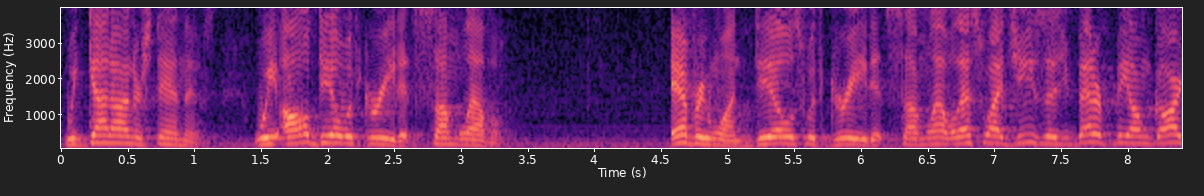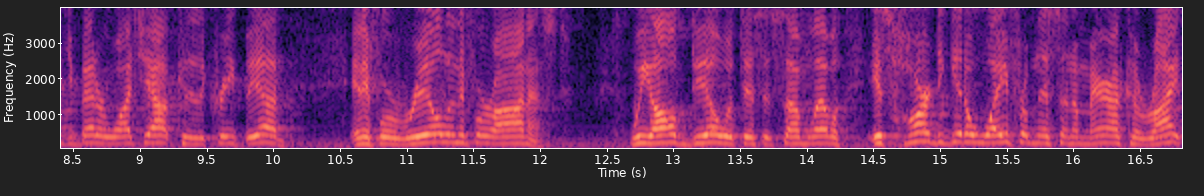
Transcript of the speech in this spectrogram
we got to understand this. We all deal with greed at some level. Everyone deals with greed at some level. That's why Jesus you better be on guard, you better watch out because it'll creep in. And if we're real and if we're honest, we all deal with this at some level. It's hard to get away from this in America, right?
